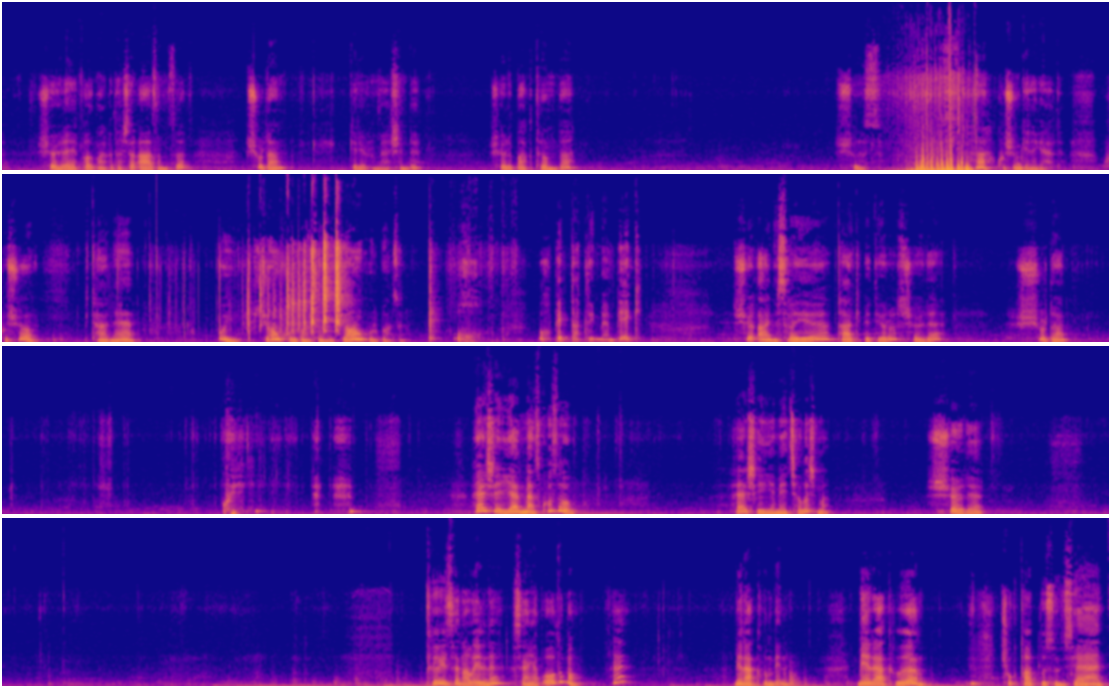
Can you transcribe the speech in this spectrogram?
şöyle yapalım arkadaşlar ağzımızı. Şuradan giriyorum ben şimdi. Şöyle baktığımda şurası. Ha kuşum gene geldi. Kuşum bir tane. Uy can kurban sana can kurban sana. Oh Oh pek tatlıyım ben pek. Şu aynı sırayı takip ediyoruz. Şöyle şuradan. Oy. Her şey yenmez kuzum. Her şeyi yemeye çalışma. Şöyle Tığı sen al eline, sen yap. Oldu mu? He? Meraklım benim. Meraklım. Çok tatlısın sen.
